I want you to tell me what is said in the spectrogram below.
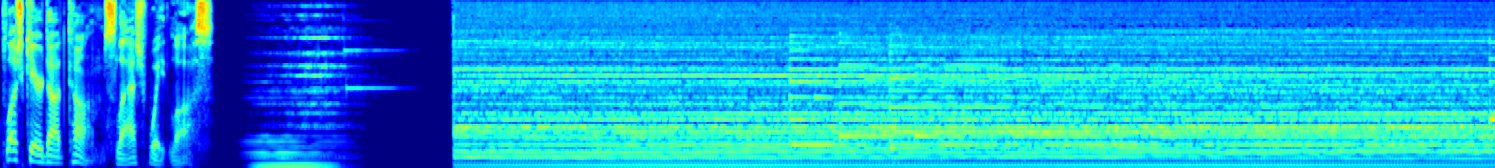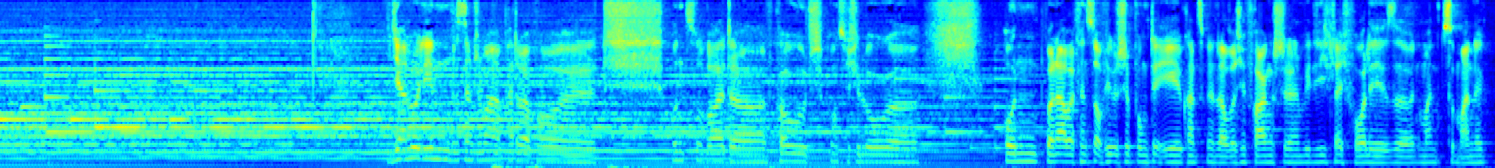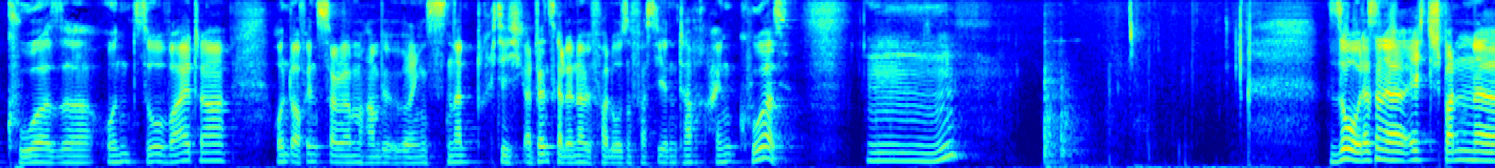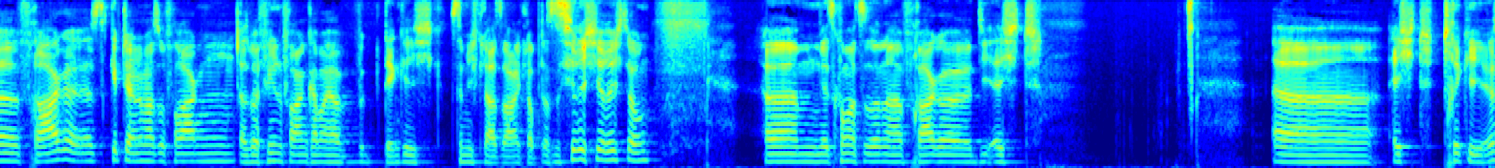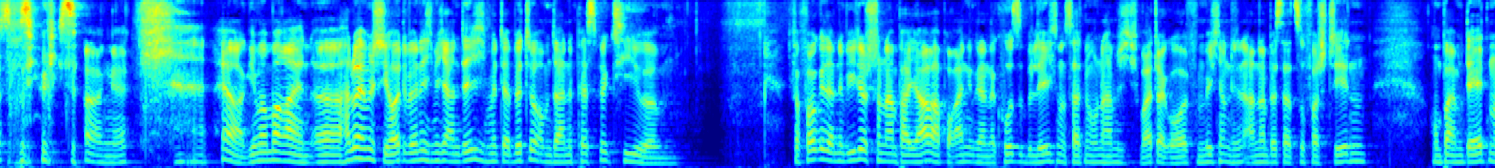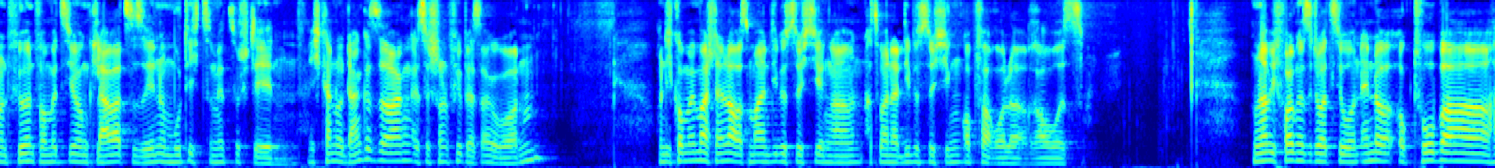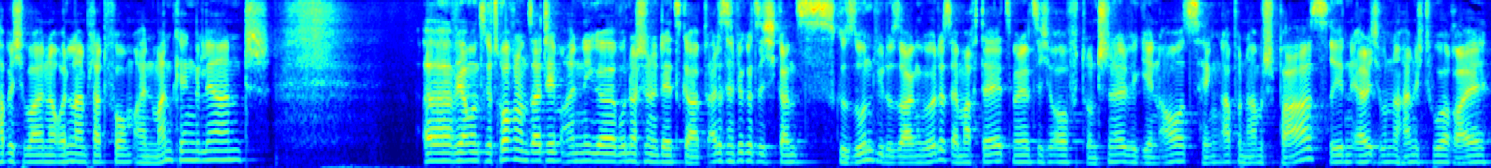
plushcare.com slash weight loss. Ja, hallo ihr Lieben, Christian Schemmer, Paartherapeut und so weiter, Coach und Psychologe. Und meine Arbeit findest du auf liebeschiff.de. Du kannst mir da solche Fragen stellen, wie die ich gleich vorlese, zu meine Kurse und so weiter. Und auf Instagram haben wir übrigens einen richtig Adventskalender. Wir verlosen fast jeden Tag einen Kurs. Mhm. So, das ist eine echt spannende Frage. Es gibt ja immer so Fragen, also bei vielen Fragen kann man ja, denke ich, ziemlich klar sagen, ich glaube, das ist die richtige Richtung. Ähm, jetzt kommen wir zu so einer Frage, die echt, äh, echt tricky ist, muss ich wirklich sagen. Ey. Ja, gehen wir mal rein. Äh, hallo Herr Mischi, heute wende ich mich an dich mit der Bitte um deine Perspektive. Ich verfolge deine Videos schon ein paar Jahre, habe auch einige deiner Kurse belegt und es hat mir unheimlich weitergeholfen, mich und den anderen besser zu verstehen und beim Daten und Führen von Beziehungen klarer zu sehen und mutig zu mir zu stehen. Ich kann nur Danke sagen, es ist schon viel besser geworden. Und ich komme immer schneller aus, meinen liebessüchtigen, aus meiner liebessüchtigen Opferrolle raus. Nun habe ich folgende Situation. Ende Oktober habe ich über eine Online-Plattform einen Mann kennengelernt. Äh, wir haben uns getroffen und seitdem einige wunderschöne Dates gehabt. Alles entwickelt sich ganz gesund, wie du sagen würdest. Er macht Dates, meldet sich oft und schnell. Wir gehen aus, hängen ab und haben Spaß, reden ehrlich ohne Heimlichtuerei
